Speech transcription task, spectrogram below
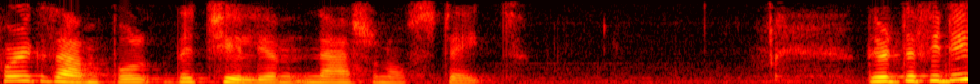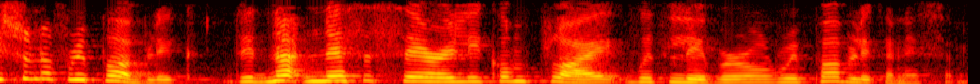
for example, the Chilean national state. Their definition of republic did not necessarily comply with liberal republicanism.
